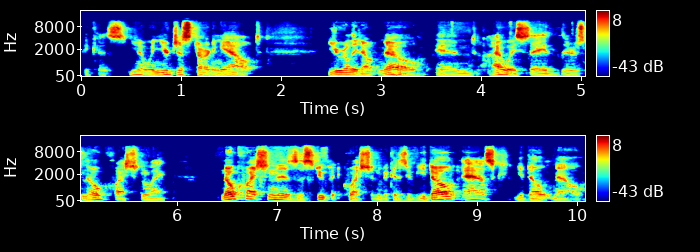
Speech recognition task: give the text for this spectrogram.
Because you know when you're just starting out you really don't know. And i always say there's no question like no question is a stupid question because if you don't ask you don't know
